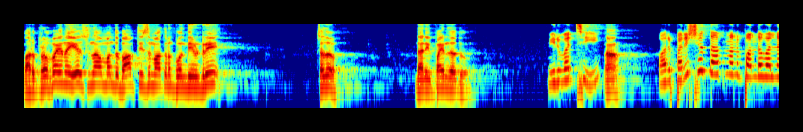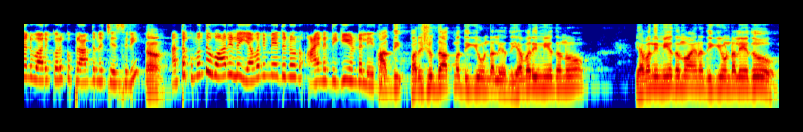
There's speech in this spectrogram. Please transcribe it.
వారు ప్రభు అయిన ఏసునామందు బాప్తిస్మ మాత్రం పొంది ఉండ్రి. చదువు. దానికి పైన చదువు. మీరు వచ్చి వారు పరిశుద్ధాత్మను పొందవలనని వారి కొరకు ప్రార్థన చేసిరి. ఆ. అంతకుముందు వారిలో ఎవరి మీదను ఆయన దిగి ఉండలేదు. అది పరిశుద్ధాత్మ దిగి ఉండలేదు. ఎవరి మీదను ఎవని మీదను ఆయన దిగి ఉండలేదు.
